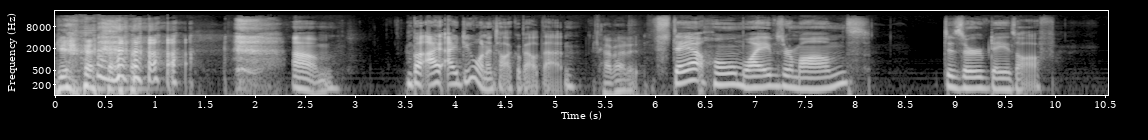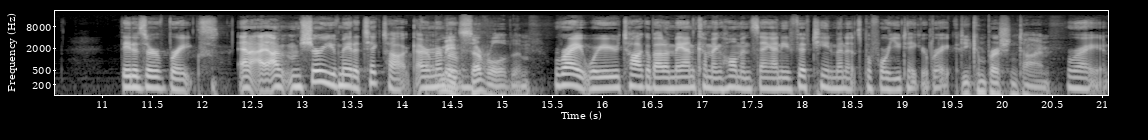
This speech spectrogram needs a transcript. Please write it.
Yeah. But I, I do want to talk about that. Have at it. Stay at home wives or moms deserve days off. They deserve breaks. And I, I'm sure you've made a TikTok. I remember I made several of them. right where you talk about a man coming home and saying, "I need 15 minutes before you take your break." Decompression time. Right.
